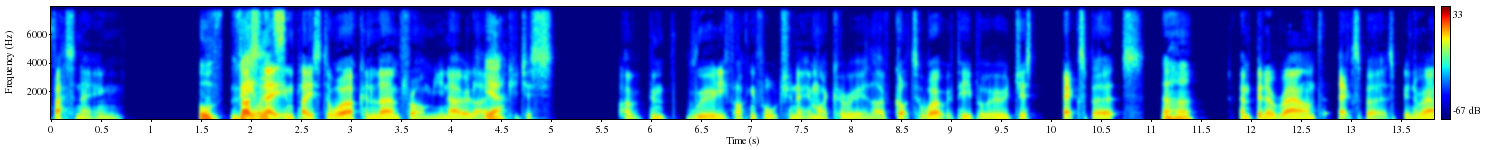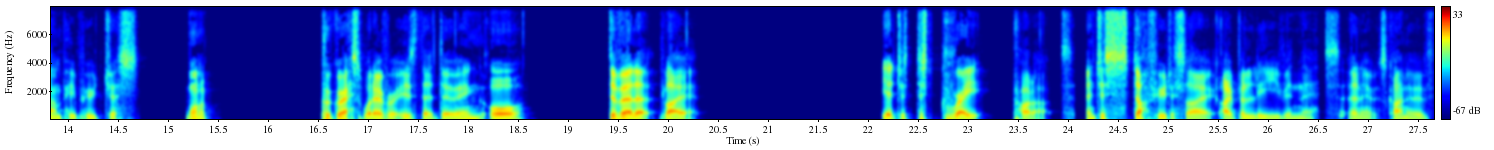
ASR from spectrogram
fascinating Well, Veilance, fascinating place to work and learn from. You know, like Yeah. you just. I've been really fucking fortunate in my career that I've got to work with people who are just experts uh huh, and been around experts, been around people who just want to progress whatever it is they're doing or develop like yeah, just just great product and just stuff you're just like, I believe in this. And it was kind of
